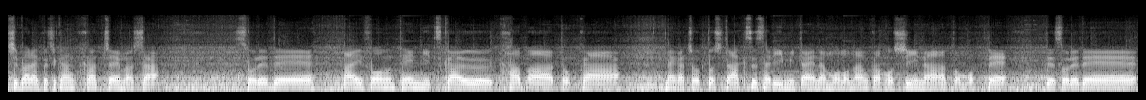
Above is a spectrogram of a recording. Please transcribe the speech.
しばらく時間かかっちゃいました。それで iPhone10 に使うカバーとかなんかちょっとしたアクセサリーみたいなものなんか欲しいなと思ってでそれで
